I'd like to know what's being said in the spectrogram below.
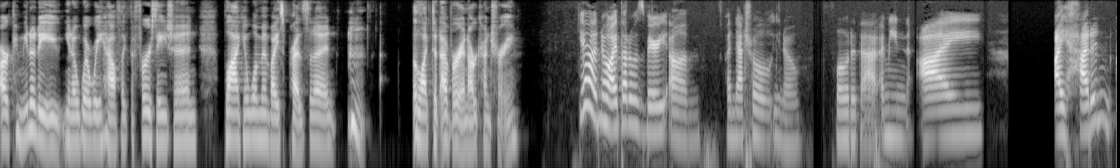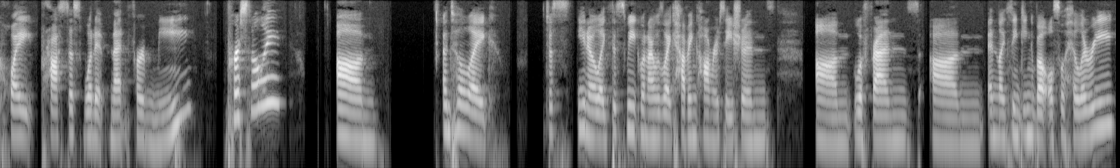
our community you know where we have like the first asian black and woman vice president elected ever in our country? Yeah no i thought it was very um a natural you know flow to that. I mean i i hadn't quite processed what it meant for me personally um until like just you know like this week when i was like having conversations um with friends um and like thinking about also hillary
